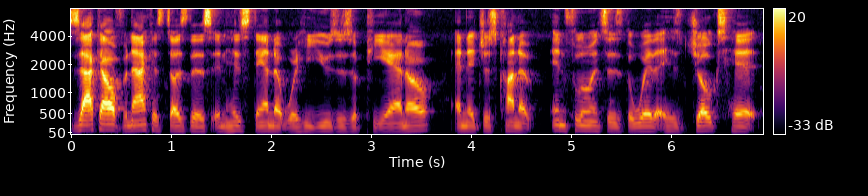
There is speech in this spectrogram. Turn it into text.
Zach Galifianakis does this in his stand up where he uses a piano and it just kind of influences the way that his jokes hit.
